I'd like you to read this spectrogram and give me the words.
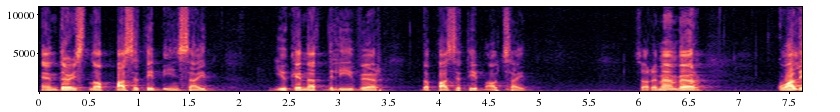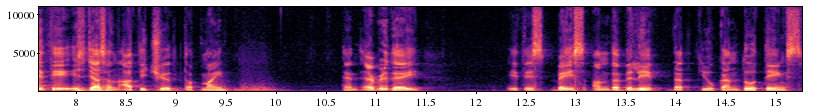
and there is no positive inside, you cannot deliver the positive outside. So remember, quality is just an attitude of mind. And every day, it is based on the belief that you can do things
